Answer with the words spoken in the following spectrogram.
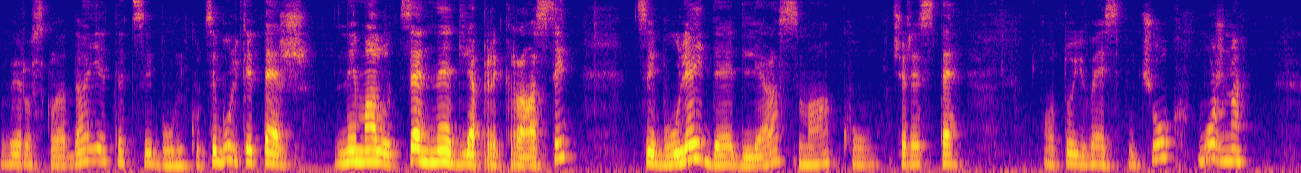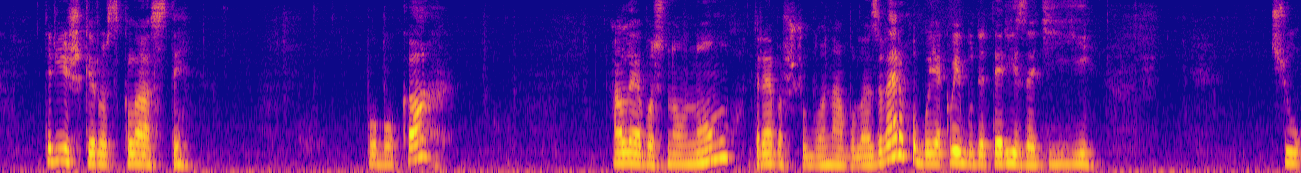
ви розкладаєте цибульку. Цибульки теж немало, це не для прикраси. Цибуля йде для смаку. Через те, отой весь пучок можна трішки розкласти по боках. Але в основному треба, щоб вона була зверху, бо як ви будете різати її, цю,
